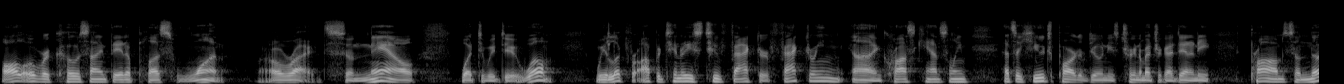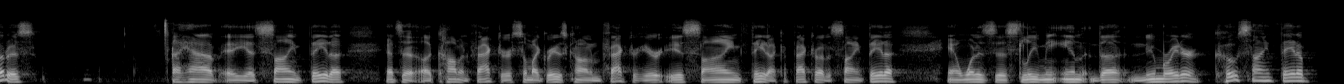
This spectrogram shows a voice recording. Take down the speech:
all over cosine theta plus 1. All right, so now what do we do? Well, we look for opportunities to factor. Factoring uh, and cross-canceling, that's a huge part of doing these trigonometric identity problems. So notice I have a, a sine theta. That's a, a, common factor. So my greatest common factor here is sine theta. I can factor out a sine theta. And what does this leave me in the numerator? Cosine theta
